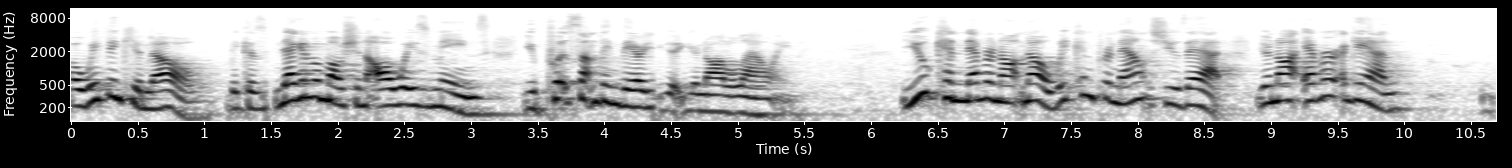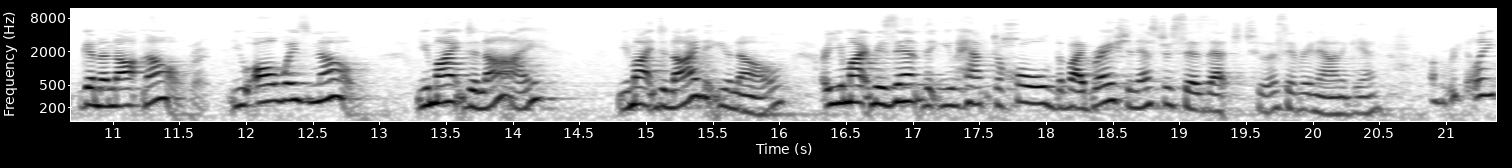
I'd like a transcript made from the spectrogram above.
Oh, we think you know because negative emotion always means you put something there that you're not allowing you can never not know. We can pronounce you that. You're not ever again gonna not know. Right. you always know. You might deny. You might deny that you know or you might resent that you have to hold the vibration. Esther says that to us every now and again. Oh really?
